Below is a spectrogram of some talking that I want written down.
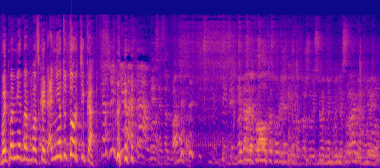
В этот момент надо было сказать, а нету тортика! Скажи, делай, да, вот. Это ритуал, который я делаю, потому что вы сегодня были с нами. Мы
